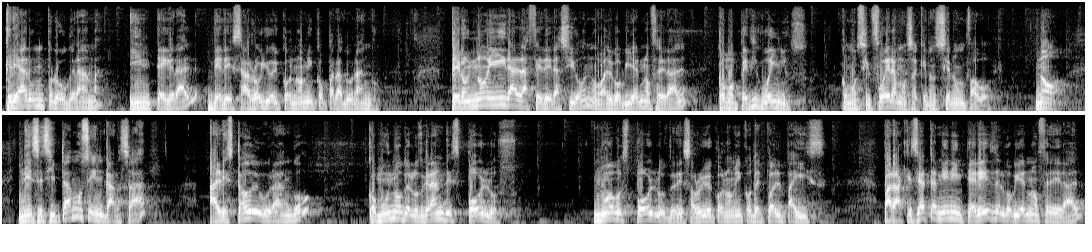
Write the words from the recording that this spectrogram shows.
crear un programa integral de desarrollo económico para Durango. Pero no ir a la federación o al gobierno federal como pedigüeños, como si fuéramos a que nos hicieran un favor. No, necesitamos engarzar al estado de Durango como uno de los grandes polos, nuevos polos de desarrollo económico de todo el país, para que sea también interés del gobierno federal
